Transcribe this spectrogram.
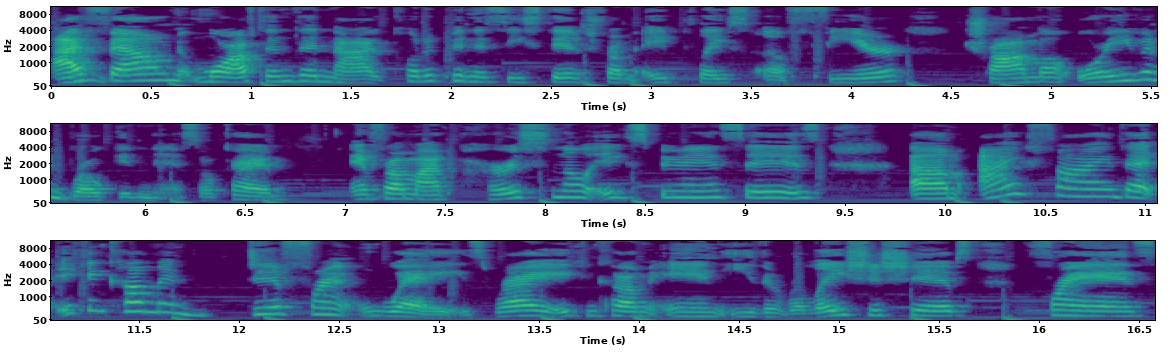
I Mm. found more often than not, codependency stems from a place of fear, trauma, or even brokenness. Okay, and from my personal experiences, um, I find that it can come in different ways, right? It can come in either relationships, friends,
